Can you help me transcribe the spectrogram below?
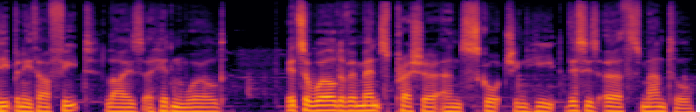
deep beneath our feet lies a hidden world. It's a world of immense pressure and scorching heat. This is Earth's mantle,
